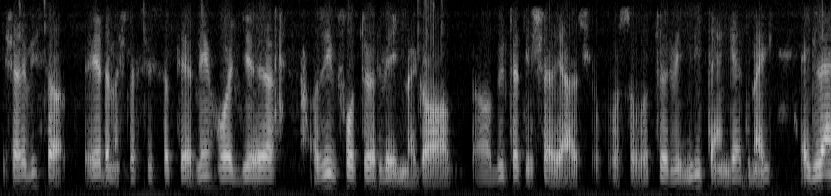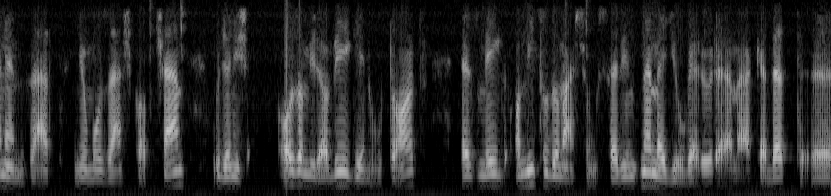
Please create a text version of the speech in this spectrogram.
és erre vissza, érdemes lesz visszatérni, hogy eh, az infotörvény meg a, a büntetés eljárásokról szóló törvény mit enged meg egy le nem zárt nyomozás kapcsán, ugyanis az, amire a végén utalt, ez még a mi tudomásunk szerint nem egy jogerőre emelkedett ö,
